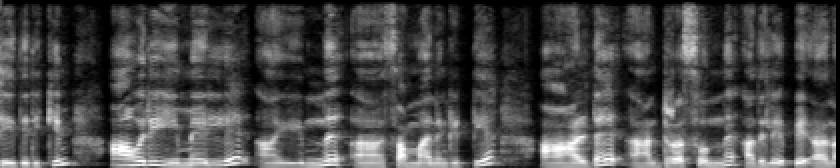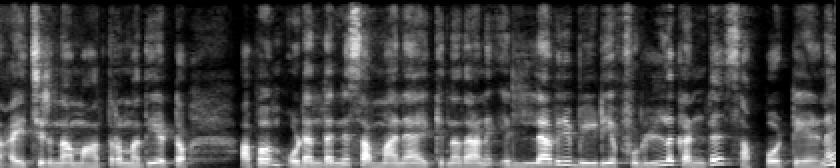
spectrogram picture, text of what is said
ചെയ്തിരിക്കും. ആ ഒരു ഇമെയിലിൽ ഇന്ന് സമ്മാനം കിട്ടിയ ആളുടെ അഡ്രസ്സ് ഒന്ന് അതിൽ അയച്ചിരുന്നാൽ മാത്രം മതി കേട്ടോ. അപ്പം ഉടൻ തന്നെ സമ്മാനം അയക്കുന്നതാണ്. എല്ലാവരും വീഡിയോ ഫുള്ള് കണ്ട് സപ്പോർട്ട് ചെയ്യണേ.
